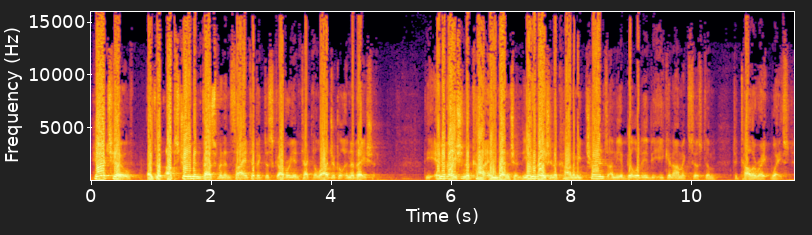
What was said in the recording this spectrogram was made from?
Here, too, as with upstream investment in scientific discovery and technological innovation, the innovation eco- invention, the innovation economy turns on the ability of the economic system to tolerate waste.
